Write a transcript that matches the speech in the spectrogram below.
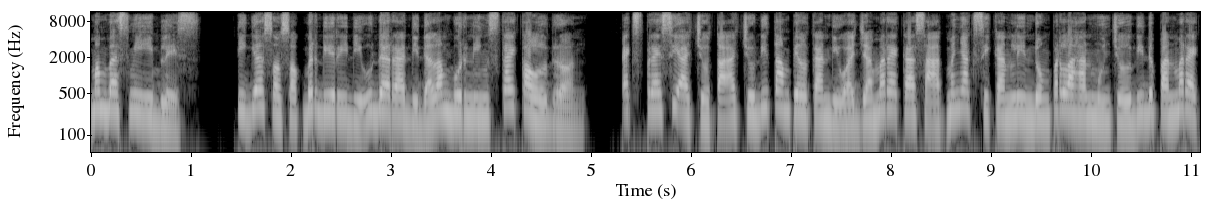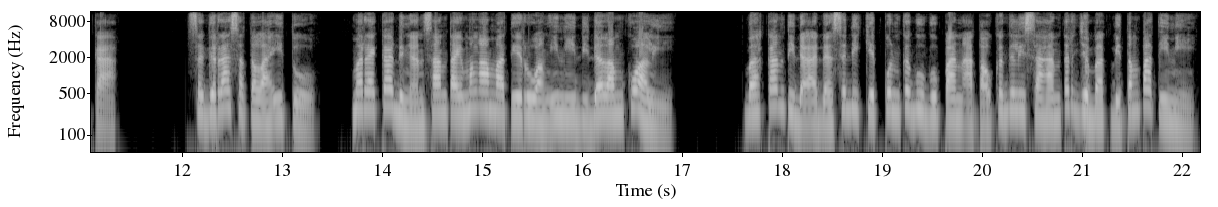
Membasmi Iblis. Tiga sosok berdiri di udara di dalam Burning Sky Cauldron. Ekspresi acuh tak acuh ditampilkan di wajah mereka saat menyaksikan Lindung perlahan muncul di depan mereka. Segera setelah itu, mereka dengan santai mengamati ruang ini di dalam kuali. Bahkan tidak ada sedikit pun kegugupan atau kegelisahan terjebak di tempat ini.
